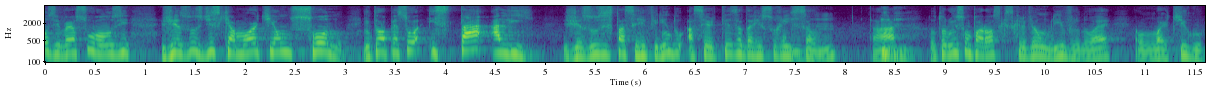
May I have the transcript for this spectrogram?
11, verso 11, Jesus diz que a morte é um sono. Então a pessoa está ali. Jesus está se referindo à certeza da ressurreição. Uhum. Tá? Dr. Wilson que escreveu um livro, não é? Um artigo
